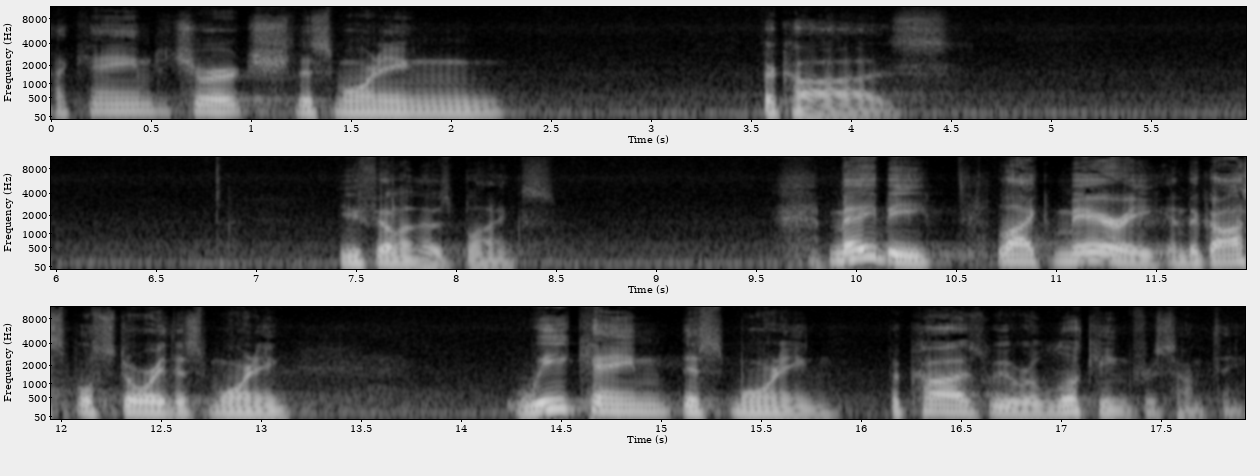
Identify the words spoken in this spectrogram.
I came to church this morning because you fill in those blanks. Maybe, like Mary in the gospel story this morning, we came this morning because we were looking for something.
